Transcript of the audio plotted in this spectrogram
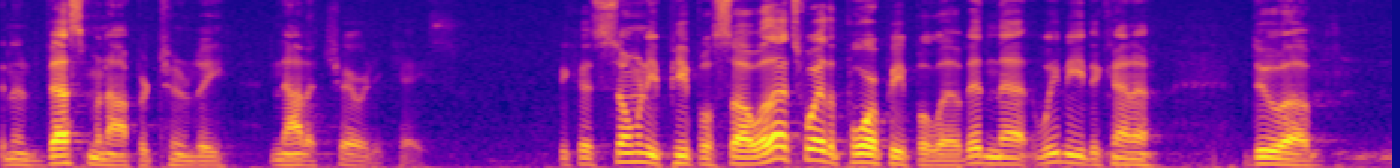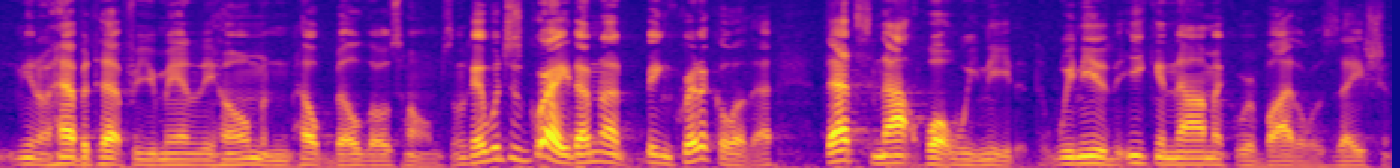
an investment opportunity, not a charity case. Because so many people saw, well, that's where the poor people live, isn't that? We need to kind of do a, you know, Habitat for Humanity home and help build those homes. Okay, which is great. I'm not being critical of that. That's not what we needed. We needed economic revitalization.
